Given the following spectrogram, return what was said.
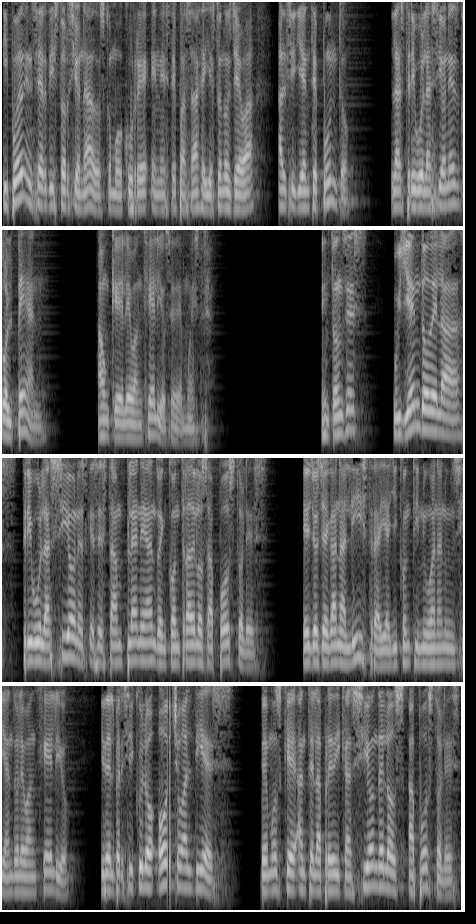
y pueden ser distorsionados, como ocurre en este pasaje. Y esto nos lleva al siguiente punto. Las tribulaciones golpean, aunque el Evangelio se demuestra. Entonces, huyendo de las tribulaciones que se están planeando en contra de los apóstoles, ellos llegan a Listra y allí continúan anunciando el Evangelio. Y del versículo 8 al 10 vemos que ante la predicación de los apóstoles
